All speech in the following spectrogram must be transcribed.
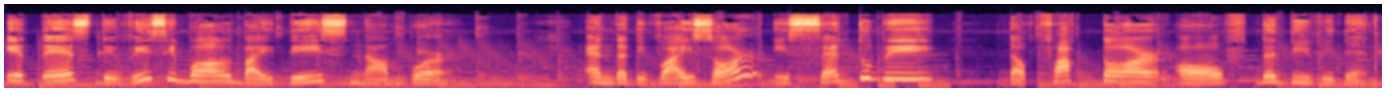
it is divisible by this number. And the divisor is said to be the factor of the dividend.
